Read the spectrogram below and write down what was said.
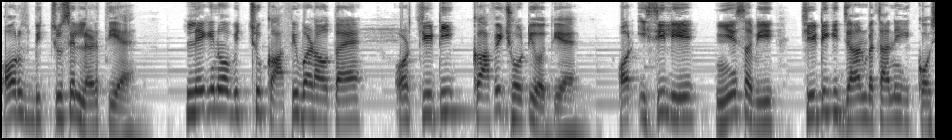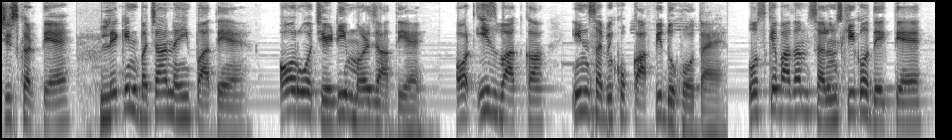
और उस बिच्छू से लड़ती है। लेकिन वो बिच्छू काफ़ी बड़ा होता है और चीटी काफ़ी छोटी होती है। और इसीलिए ये सभी चीटी की जान बचाने की कोशिश करते हैं, लेकिन बचा नहीं पाते हैं और वो चीटी मर जाती है। और इस बात का इन सभी को काफ़ी दुख होता है। उसके बाद हम सलुंसकी को देखते हैं,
